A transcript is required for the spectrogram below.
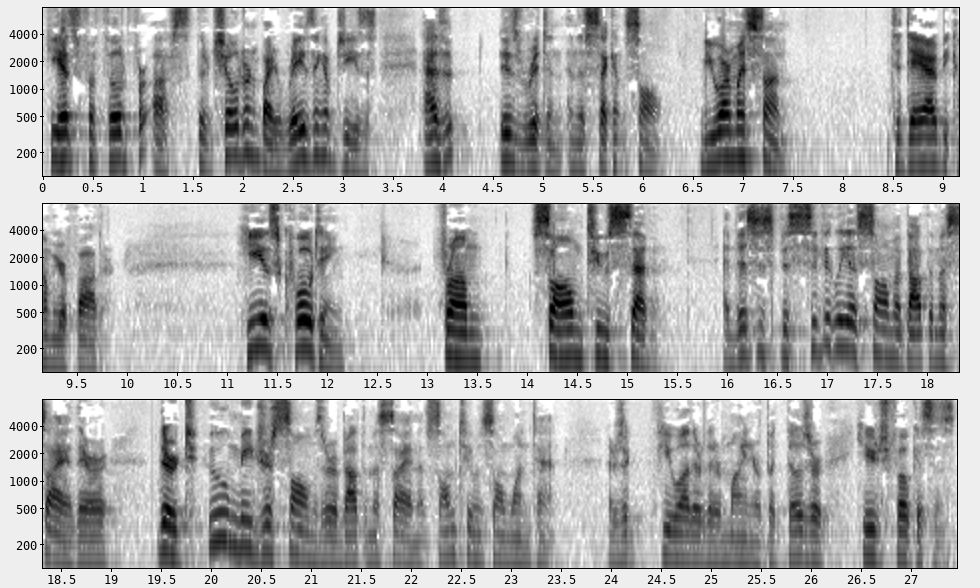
He has fulfilled for us, their children, by raising up Jesus, as it is written in the second psalm You are my son. Today I become your father. He is quoting from Psalm 2 7. And this is specifically a psalm about the Messiah. There are there are two major psalms that are about the Messiah, and that's Psalm 2 and Psalm 110. There's a few other that are minor, but those are huge focuses.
